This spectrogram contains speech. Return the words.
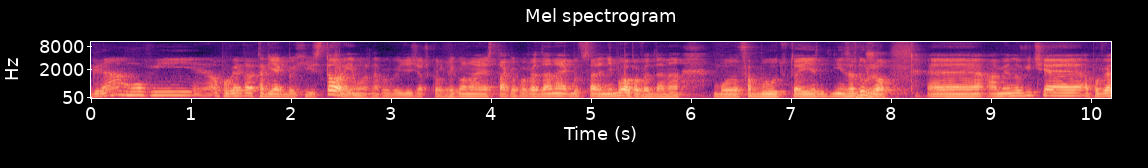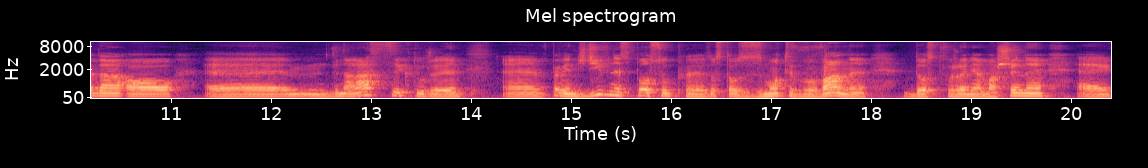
gra mówi, opowiada tak jakby historię, można powiedzieć, aczkolwiek ona jest tak opowiadana, jakby wcale nie była opowiadana, bo fabuły tutaj jest nie za dużo. E, A mianowicie opowiada o e, wynalazcy, który e, w pewien dziwny sposób e, został zmotywowany do stworzenia maszyny, e,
